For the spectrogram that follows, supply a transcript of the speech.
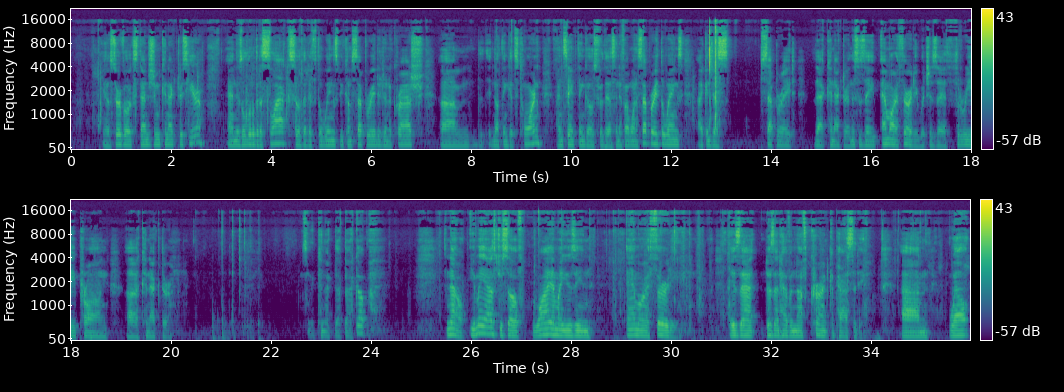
you know, servo extension connectors here. And there's a little bit of slack so that if the wings become separated in a crash, um, nothing gets torn. And same thing goes for this. And if I want to separate the wings, I can just separate that connector. And this is a MR30, which is a three-prong uh, connector. So let me connect that back up. Now, you may ask yourself, why am I using MR30? Is that, does that have enough current capacity? Um, well,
